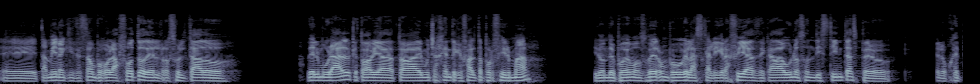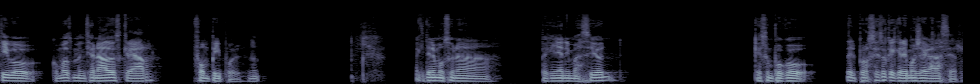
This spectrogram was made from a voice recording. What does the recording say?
Eh, también aquí está un poco la foto del resultado del mural, que todavía, hay mucha gente que falta por firmar, y donde podemos ver un poco que las caligrafías de cada uno son distintas, pero el objetivo, como hemos mencionado, es crear Font People. Aquí tenemos una pequeña animación que es un poco del proceso que queremos llegar a hacer.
